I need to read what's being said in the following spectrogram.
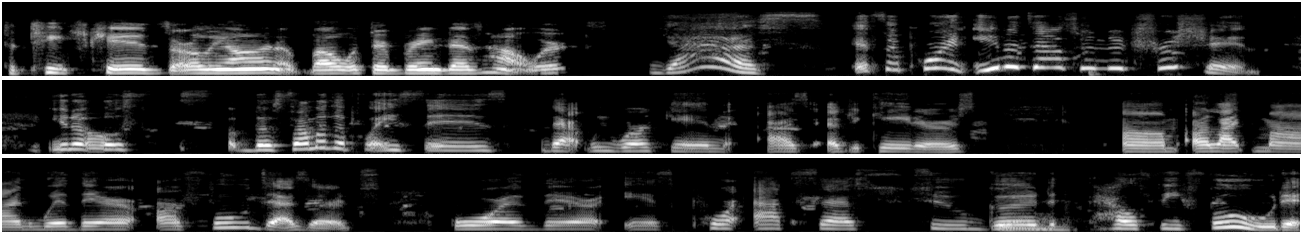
to teach kids early on about what their brain does, how it works? Yes, it's important, even down to nutrition. You know, the some of the places that we work in as educators um, are like mine, where there are food deserts or there is poor access to good, yeah. healthy food.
